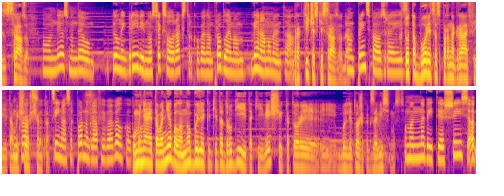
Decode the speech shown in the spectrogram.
сразу. Un Dievs man deva pilnīgi brīvību no seksuāla rakstura kaut kādām problēmām vienā momentā. Практически сразу, да. Un principā uzreiz. Кто-то борется с порнографией, там un еще с kāds чем-то. cīnās ar pornogrāfiju vai vēl kaut У ko. меня этого не было, но были какие-то другие такие вещи, которые и были тоже как зависимости. Un man nebija tieši šīs at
